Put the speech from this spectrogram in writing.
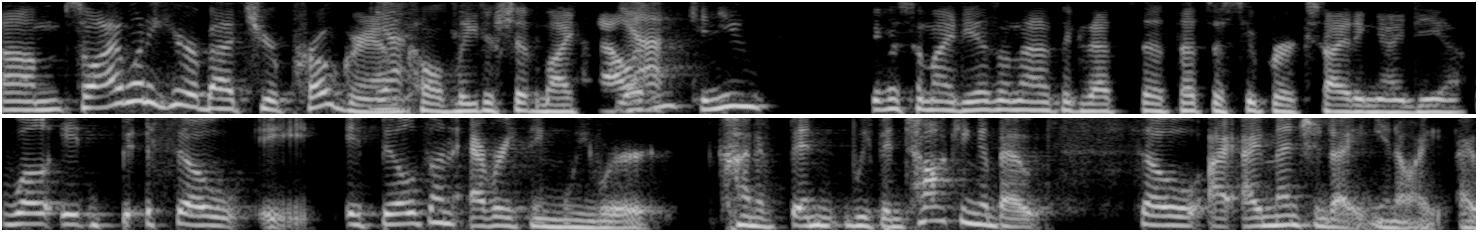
Um, so I want to hear about your program yeah. called Leadership Vitality. Yeah. Can you give us some ideas on that? I think that's a, that's a super exciting idea. Well, it so it, it builds on everything we were kind of been we've been talking about so I, I, mentioned i you know I, I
